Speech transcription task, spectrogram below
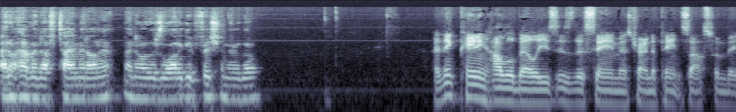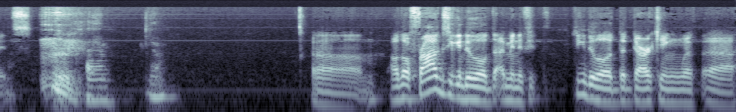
I don't have enough time in on it. I know there's a lot of good fish in there, though. I think painting hollow bellies is the same as trying to paint soft swim baits. Same. Um, although frogs, you can do a little. I mean, if you you can do a little darking with uh,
